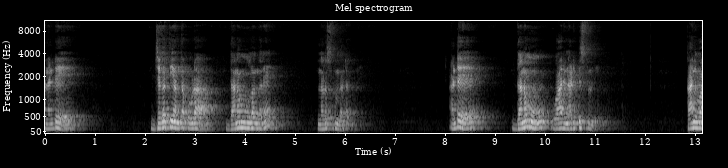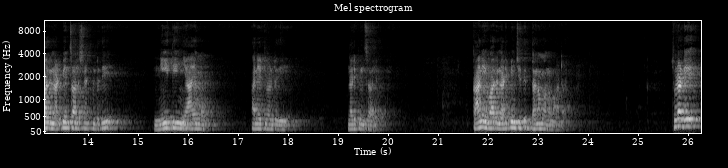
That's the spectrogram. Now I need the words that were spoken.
అని అంటే జగతి అంతా కూడా ధనం మూలంగానే నడుస్తుందట. అంటే ధనము వారి నడిపిస్తుంది. కానీ వారిని నడిపించాల్సినటువంటిది నీతి న్యాయము అనేటువంటిది నడిపించాలి. కానీ వారి నడిపించేది ధనం అన్నమాట. చూడండి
